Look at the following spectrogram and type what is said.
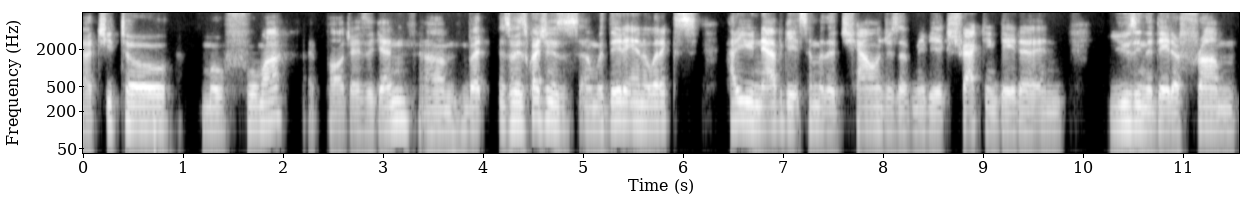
uh, Chito Mofuma, I apologize again. Um, but so his question is, um, with data analytics, how do you navigate some of the challenges of maybe extracting data and using the data from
